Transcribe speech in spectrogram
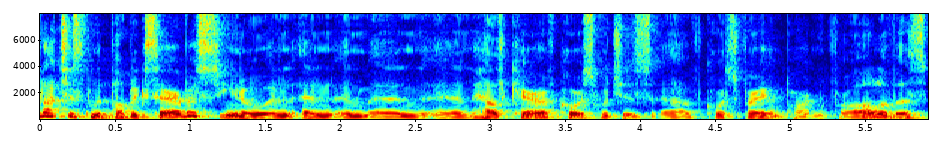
not just in the public service, you know, and and and and, healthcare, of course, which is uh, of course very important for all of us,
